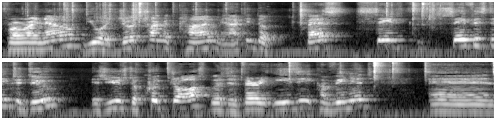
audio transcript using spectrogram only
from right now, you are just trying to climb, and I think the best safe safest thing to do is used to quick draws because it's very easy, convenient, and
